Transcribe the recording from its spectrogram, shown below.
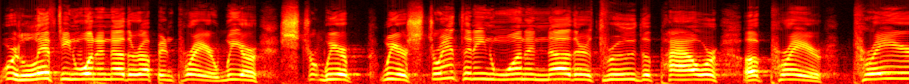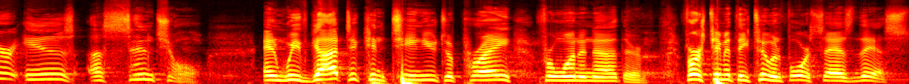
We're lifting one another up in prayer. We are, we are, we are strengthening one another through the power of prayer. Prayer is essential. And we've got to continue to pray for one another. 1 Timothy 2 and 4 says this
